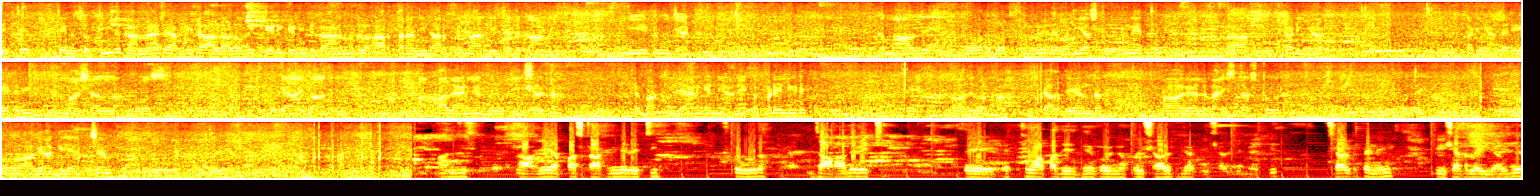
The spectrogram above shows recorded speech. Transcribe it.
ਇੱਥੇ 330 ਦੁਕਾਨਾਂ ਹੈ ਤੇ ਆਪ ਹੀ ਹਿਸਾਬ ਲਾ ਲਓ ਵੀ ਕਿਹੜੀ ਕਿਹੜੀ ਦੁਕਾਨ ਮਤਲਬ ਹਰ ਤਰ੍ਹਾਂ ਦੀ, ਹਰ ਪ੍ਰਕਾਰ ਦੀ ਇੱਥੇ ਦੁਕਾਨ ਹੈ। A to Z ਕਮਾਲ ਦੇ, ਬਹੁਤ ਬਹੁਤ ਸੋਹਣੇ ਤੇ ਵਧੀਆ ਸਟੋਰ ਨੇ ਇੱਥੇ। ਆ ਘੜੀਆਂ ਘੜੀਆਂ ਦੇ ਰੇਟ ਵੀ ਮਾਸ਼ਾਅੱਲਾ ਬਹੁਤ ਪਿਆਜ ਬਾਤ ਨੇ ਆਪਾਂ ਲੈਣੀਆਂ ਦੋ ਟੀ-ਸ਼ਰਟ ਤੇ ਬਾਕੀ ਲੈਣਗੇ ਨਿਆਣੇ ਕੱਪੜੇ ਲੀੜੇ। ਤੇ ਆਜੋ ਆਪਾਂ, ਚੱਲਦੇ ਆ ਅੰਦਰ। ਆ ਗਿਆ ਲਵਾਈਸ ਦਾ ਸਟੋਰ ਉਤੇ ਉਹ ਆ ਗਿਆ ਅੱਗੇ H&M। ਐਚਐਮ ਹਾਂਜੀ, ਆ ਗਏ ਆਪਾਂ ਸਟਾਰਟਿੰਗ ਦੇ ਵਿੱਚ ਹੀ। ਸਟੋਰ ਜ਼ਾਰਾ ਦੇ ਵਿੱਚ। ਤੇ ਇੱਥੋਂ ਆਪਾਂ ਦੇਖਦੇ ਹਾਂ ਕੋਈ ਨਾ ਕੋਈ ਸ਼ਰਟ ਜਾਂ ਟੀ-ਸ਼ਰਟ ਜੀ ਮਿਲਦੀ ਸ਼ਰਟ ਤੇ ਨਹੀਂ ਟੀ-ਸ਼ਰਟ ਲਈ ਜਾਊਗੇ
